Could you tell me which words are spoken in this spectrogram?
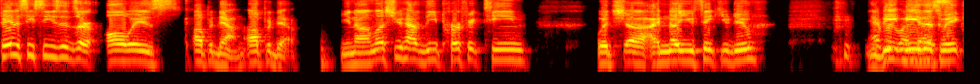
fantasy seasons are always up and down, up and down. You know, unless you have the perfect team, which uh, I know you think you do. You beat me this week.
